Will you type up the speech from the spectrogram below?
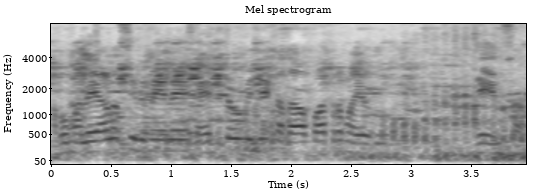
അപ്പോൾ മലയാള സിനിമയിലെ ഏറ്റവും വലിയ കഥാപാത്രമായിരുന്നു ജയൻ സാർ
